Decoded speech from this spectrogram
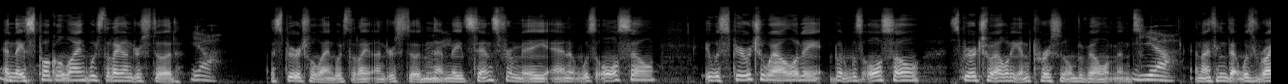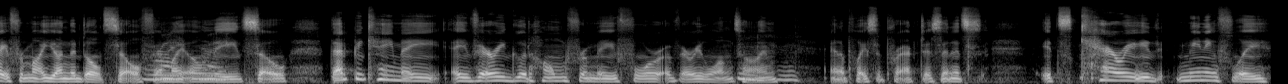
And they spoke a language that I understood. Yeah. A spiritual language that I understood, right. and that made sense for me. And it was also, it was spirituality, but it was also spirituality and personal development. Yeah. And I think that was right for my young adult self right, and my own right. needs. So that became a, a very good home for me for a very long time mm-hmm. and a place of practice. And it's it's carried meaningfully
